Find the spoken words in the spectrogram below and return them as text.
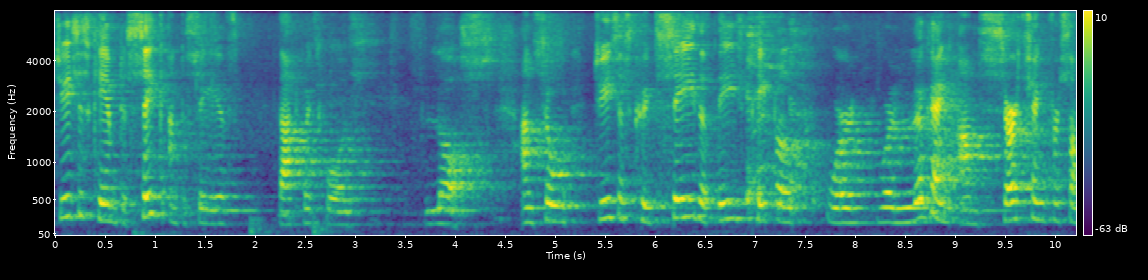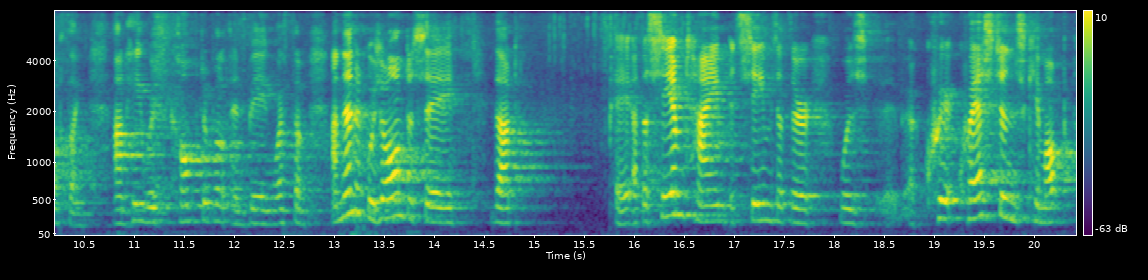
Jesus came to seek and to save that which was lost. And so Jesus could see that these people were, were looking and searching for something, and he was comfortable in being with them. And then it goes on to say that uh, at the same time, it seems that there was uh, questions came up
